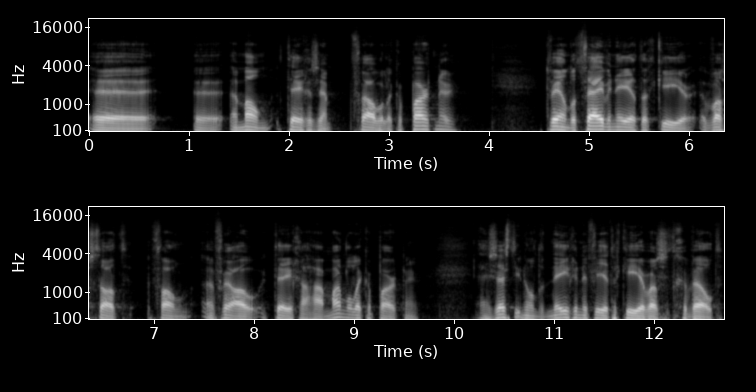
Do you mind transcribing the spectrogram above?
uh, uh, een man tegen zijn vrouwelijke partner. 295 keer was dat van een vrouw tegen haar mannelijke partner. En 1649 keer was het geweld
